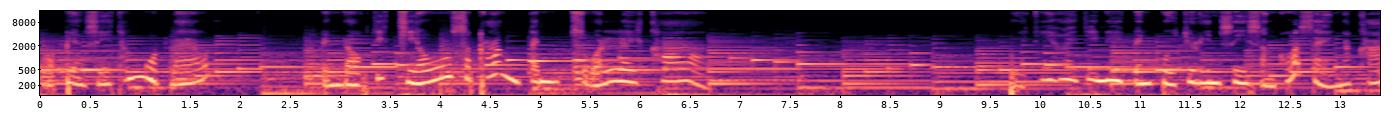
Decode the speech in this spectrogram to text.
พอเปลี่ยนสีทั้งหมดแล้ว เป็นดอกที่เขียวสะพรั่งเต็มสวนเลยค่ะปุ๋ยที่ให้ที่นี่เป็นปุ๋ยจุลินทรีย์สังเคราะห์แสงนะคะ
